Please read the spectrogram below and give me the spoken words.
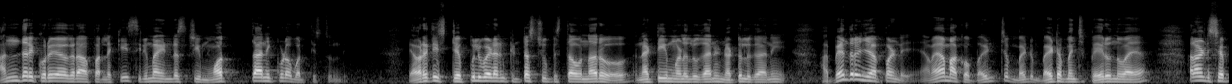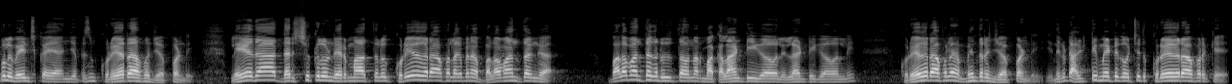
అందరి కొరియోగ్రాఫర్లకి సినిమా ఇండస్ట్రీ మొత్తానికి కూడా వర్తిస్తుంది. ఎవరైతే స్టెప్పులు వేయడానికి ఇంట్రెస్ట్ చూపిస్తూ ఉన్నారో నటీమణులు కానీ నటులు కానీ అభ్యంతరం చెప్పండి. ఏమయ్యా మాకు బయట బయట బయట మంచి పేరుందివాయా అలాంటి స్టెప్పులు వేయించుకోయా అని చెప్పేసి కొరియోగ్రాఫర్ చెప్పండి. లేదా దర్శకులు నిర్మాతలు కొరియోగ్రాఫర్ల మీద బలవంతంగా బలవంతంగా రుజుతూ ఉన్నారు. మాకు అలాంటివి కావాలి ఇలాంటివి కావాలని కొరియోగ్రాఫర్లని అభ్యంతరం చెప్పండి. ఎందుకంటే అల్టిమేట్గా వచ్చేది కొరియోగ్రాఫర్కే.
